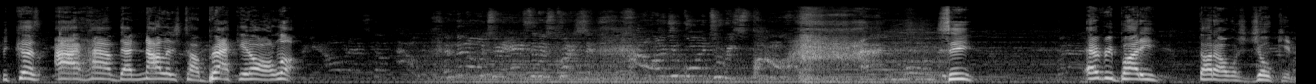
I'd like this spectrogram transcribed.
Because I have that knowledge to back it all up. See? Everybody thought I was joking.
